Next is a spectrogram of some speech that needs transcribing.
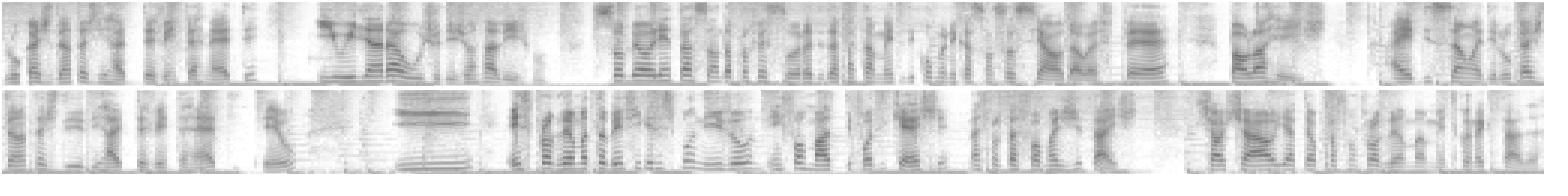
Lucas Dantas, de Rádio TV Internet, e William Araújo, de Jornalismo, sob a orientação da professora do Departamento de Comunicação Social da UFPE, Paula Reis. A edição é de Lucas Dantas, de, de Rádio TV Internet, eu, e esse programa também fica disponível em formato de podcast nas plataformas digitais. Tchau, tchau e até o próximo programa Mente Conectada.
